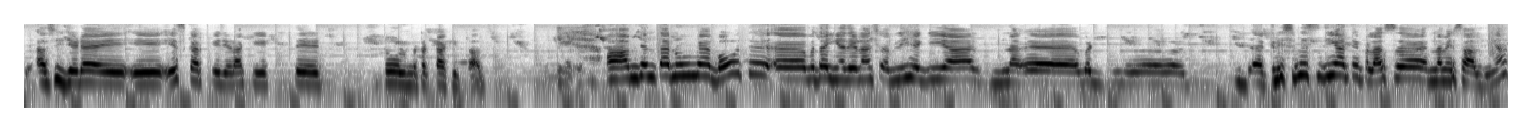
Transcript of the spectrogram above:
ਤੇ ਅਸੀਂ ਜਿਹੜਾ ਇਹ ਇਹ ਇਸ ਕਰਕੇ ਜਿਹੜਾ ਕੇਕ ਤੇ ਢੋਲ ਮਟਕਾ ਕੀਤਾ ਆਮ ਜਨਤਾ ਨੂੰ ਮੈਂ ਬਹੁਤ ਵਧਾਈਆਂ ਦੇਣਾ ਚਾਹੁੰਦੀ ਹੈਗੀ ਆ, ਨ- ਕ੍ਰਿਸਮਸ ਦੀਆਂ ਤੇ ਪਲੱਸ ਨਵੇਂ ਸਾਲ ਦੀਆਂ।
